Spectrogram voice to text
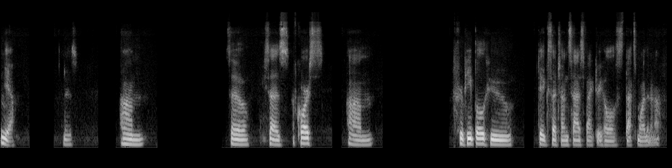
Yeah, it is. Um, so he says, of course, um, for people who dig such unsatisfactory holes, that's more than enough.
